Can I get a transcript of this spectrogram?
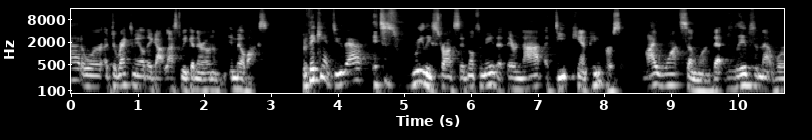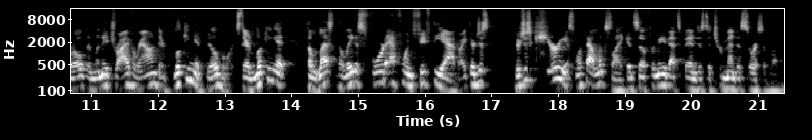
ad or a direct mail they got last week in their own um, mailbox. But if they can't do that, it's just really strong signal to me that they're not a deep campaign person. I want someone that lives in that world. And when they drive around, they're looking at billboards. They're looking at the less the latest Ford F-150 ad, right? They're just they're just curious what that looks like. And so for me, that's been just a tremendous source of learning.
